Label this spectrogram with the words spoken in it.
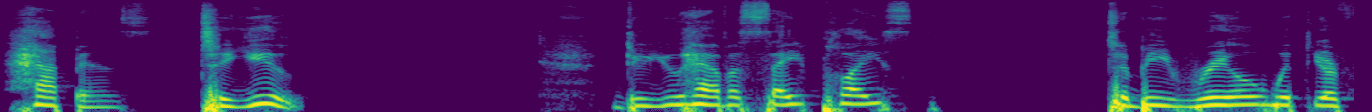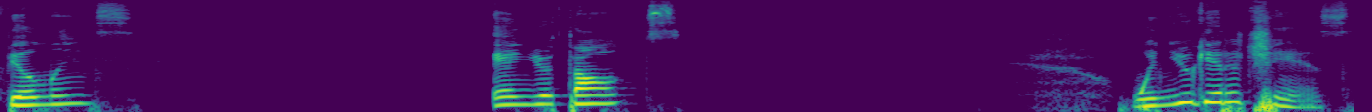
happens to you? Do you have a safe place to be real with your feelings and your thoughts? When you get a chance,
